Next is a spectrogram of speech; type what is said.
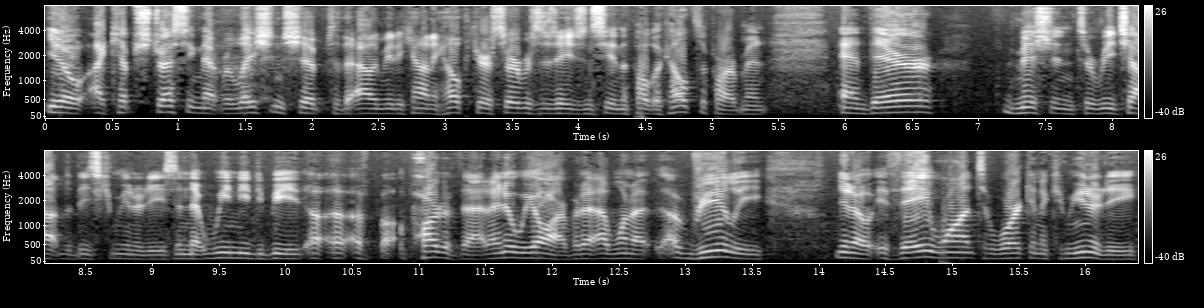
you know, I kept stressing that relationship to the Alameda County Healthcare Services Agency and the Public Health Department, and their mission to reach out to these communities, and that we need to be a, a, a part of that. I know we are, but I, I want to really, you know, if they want to work in a community,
